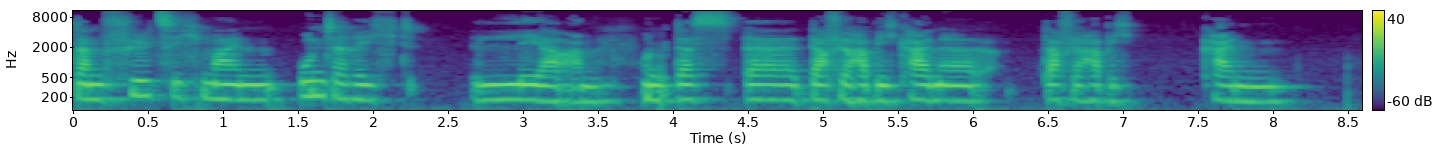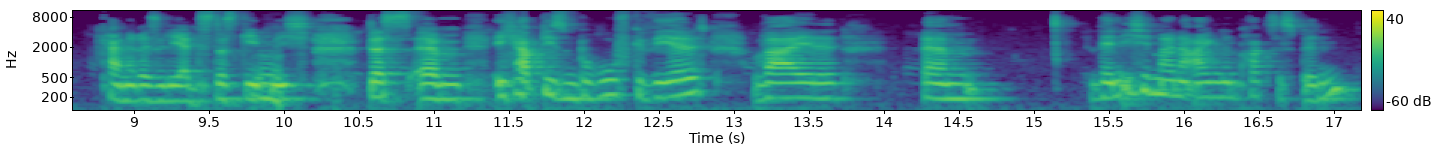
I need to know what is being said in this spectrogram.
dann fühlt sich mein Unterricht leer an. Und das, äh, dafür habe ich keine, dafür habe ich keinen keine Resilienz, das geht nicht. Das, ähm, ich habe diesen Beruf gewählt, weil ähm, wenn ich in meiner eigenen Praxis bin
